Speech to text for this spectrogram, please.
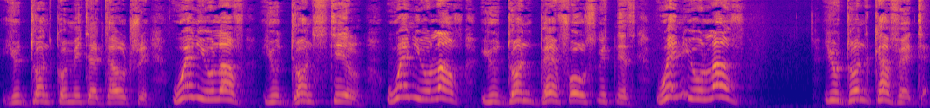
you don't commit adultery. When you love, you don't steal. When you love, you don't bear false witness. When you love, you don't covet.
